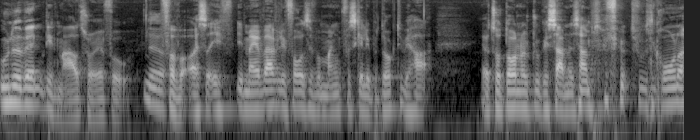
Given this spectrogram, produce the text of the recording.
unødvendigt meget tøj at få. Ja. For, altså, i, man kan i hvert fald i forhold til, hvor mange forskellige produkter vi har. Jeg tror dog nok, du kan samle sammen til 5.000 kroner,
